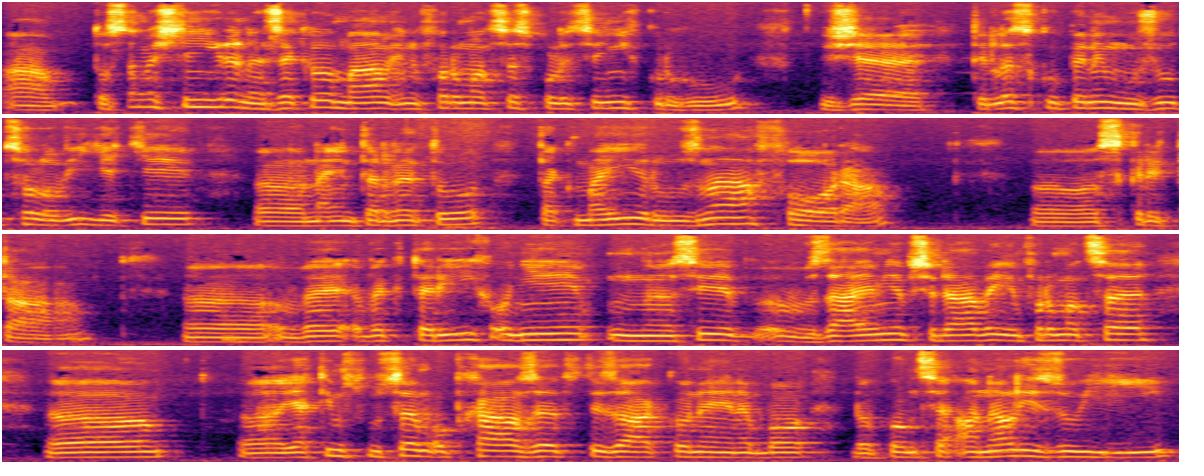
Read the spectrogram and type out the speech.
a to jsem ještě nikdy neřekl, mám informace z policejních kruhů, že tyhle skupiny mužů, co loví děti uh, na internetu, tak mají různá fóra uh, skrytá, ve, ve kterých oni um, si vzájemně předávají informace, jakým způsobem obcházet ty zákony, nebo dokonce analyzují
